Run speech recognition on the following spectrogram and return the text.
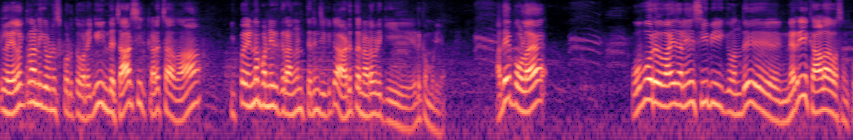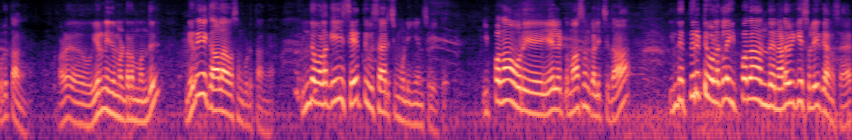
இல்லை எலக்ட்ரானிக் எவிடன்ஸ் பொறுத்த வரைக்கும் இந்த சார்ஜ் ஷீட் கிடச்சாதான் இப்போ என்ன பண்ணியிருக்கிறாங்கன்னு தெரிஞ்சுக்கிட்டு அடுத்த நடவடிக்கை எடுக்க முடியும். அதே போல் ஒவ்வொரு வாய்தாலையும் சிபிஐக்கு வந்து நிறைய கால அவகாசம் கொடுத்தாங்க உயர்நீதிமன்றம் வந்து நிறைய கால அவகாசம் கொடுத்தாங்க. இந்த வழக்கையும் சேர்த்து விசாரிச்சு முடிங்கன்னு சொல்லிட்டு. இப்போ தான் ஒரு ஏழு எட்டு மாதம் கழிச்சு தான் இந்த திருட்டு வழக்கில் இப்போ தான் அந்த நடவடிக்கையை சொல்லியிருக்காங்க சார்.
